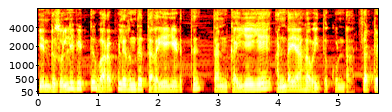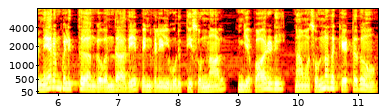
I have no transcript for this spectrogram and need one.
என்று சொல்லிவிட்டு வரப்பிலிருந்து தலையை எடுத்து தன் கையையே அண்டையாக வைத்து கொண்டார். சற்று நேரம் கழித்து அங்கு வந்த அதே பெண்களில் ஒருத்தி சொன்னால் இங்க பாருடி நாம சொன்னதை கேட்டதும்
